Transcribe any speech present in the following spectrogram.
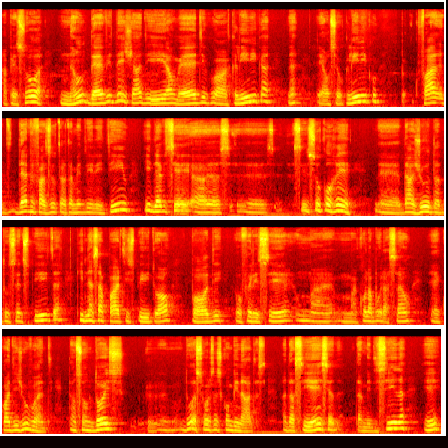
A pessoa não deve deixar de ir ao médico, à clínica, né? é ao seu clínico, deve fazer o tratamento direitinho e deve se, uh, se socorrer uh, da ajuda do centro espírita, que nessa parte espiritual pode oferecer uma, uma colaboração uh, coadjuvante. Então, são dois, duas forças combinadas: a da ciência, da medicina e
